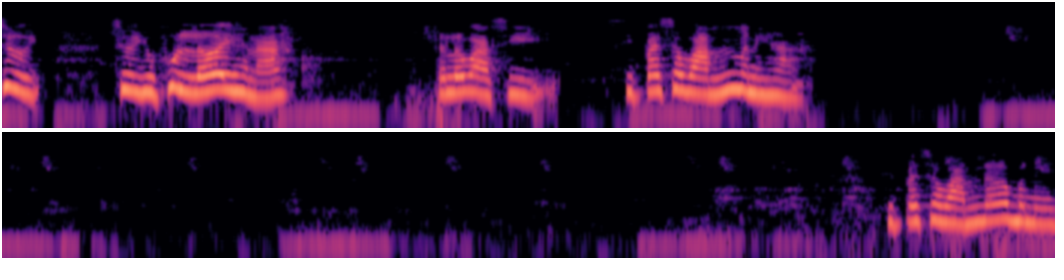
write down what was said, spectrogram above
ซื้อซื้ออยู่พุ่นเลยนนะก็เลยว่าสิสิไปสวรรค์มานี่ค่ะ สิไปสวรรค์เด้อมื้อนี้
